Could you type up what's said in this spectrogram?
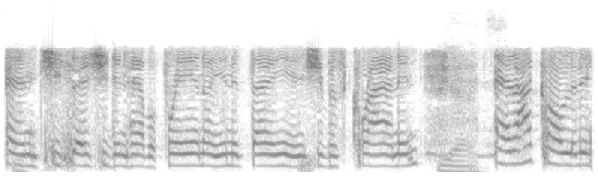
And she said she didn't have a friend or anything, and she was crying. Yeah. And I called to let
